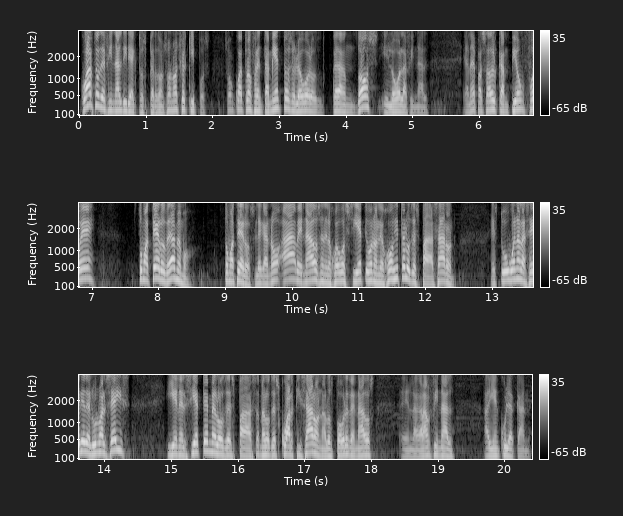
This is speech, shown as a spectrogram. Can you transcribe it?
Cuartos de final directos, perdón, son ocho equipos. Son cuatro enfrentamientos y luego quedan dos y luego la final. El año pasado el campeón fue Tomateros, ¿verdad, Memo? Tomateros. Le ganó a Venados en el juego 7. Bueno, en el juego 7 los despedazaron. Estuvo buena la serie del 1 al 6 y en el 7 me me los descuartizaron a los pobres Venados en la gran final ahí en Culiacán.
